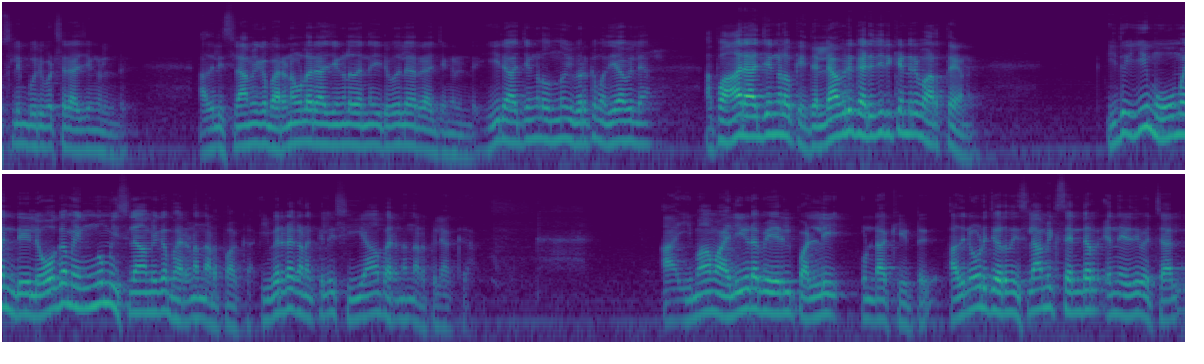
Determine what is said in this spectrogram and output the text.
മുസ്ലിം ഭൂരിപക്ഷ രാജ്യങ്ങളുണ്ട്. അതിൽ ഇസ്ലാമിക ഭരണമുള്ള രാജ്യങ്ങൾ തന്നെ ഇരുപതിലേറെ രാജ്യങ്ങളുണ്ട്. ഈ രാജ്യങ്ങളൊന്നും ഇവർക്ക് മതിയാവില്ല. അപ്പോൾ ആ രാജ്യങ്ങളൊക്കെ ഇതെല്ലാവരും കരുതിയിരിക്കേണ്ട ഒരു വാർത്തയാണ്. ഇത് ഈ മൂവ്മെന്റ് ലോകമെങ്ങും ഇസ്ലാമിക ഭരണം നടപ്പാക്കുക. ഇവരുടെ കണക്കിൽ ഷിയാ ഭരണം നടപ്പിലാക്കുക. ആ ഇമാം അലിയുടെ പേരിൽ പള്ളി ഉണ്ടാക്കിയിട്ട് അതിനോട് ചേർന്ന് ഇസ്ലാമിക് സെന്റർ എന്ന് എഴുതി വെച്ചാൽ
